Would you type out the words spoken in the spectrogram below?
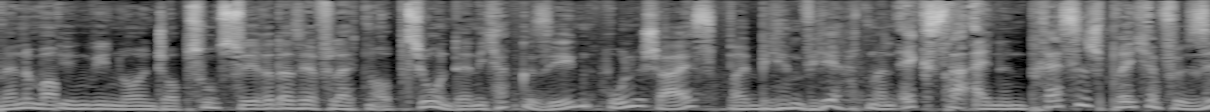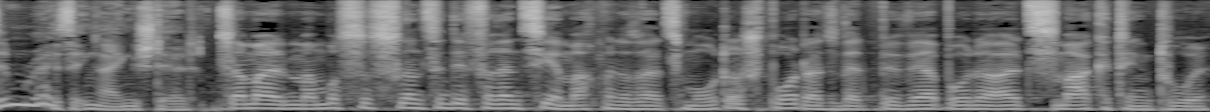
wenn du mal irgendwie einen neuen Job suchst, wäre das ja vielleicht eine Option, denn ich habe gesehen, ohne Scheiß, bei BMW hat man extra einen Pressesprecher für Simracing eingestellt. Sag mal, man muss das Ganze differenzieren. Macht man das als Motorsport, als Wettbewerb oder als Marketing-Tool?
